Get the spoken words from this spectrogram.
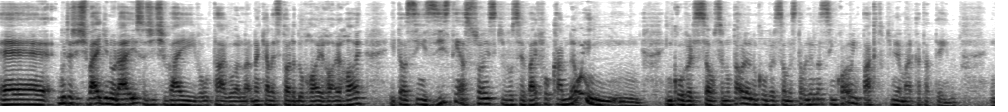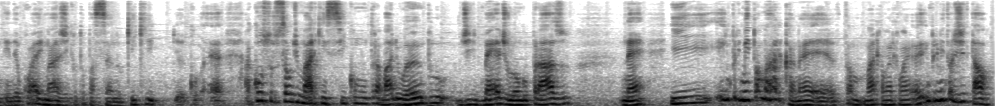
É, muita gente vai ignorar isso, a gente vai voltar agora naquela história do ROI, ROI, ROI. Então, assim, existem ações que você vai focar não em, em, em conversão, você não está olhando conversão, mas está olhando assim, qual é o impacto que minha marca está tendo entendeu? Qual é a imagem que eu estou passando? O que que é a construção de marca em si como um trabalho amplo de médio e longo prazo, né? E imprimir tua marca, né? É, tua marca, marca, marca, imprimir tua digital.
